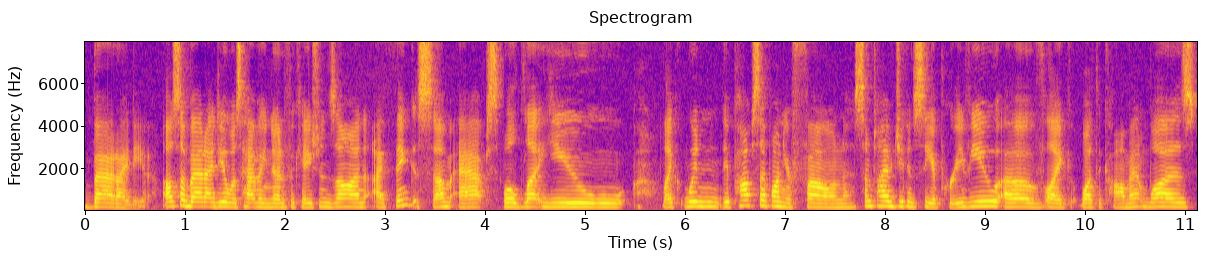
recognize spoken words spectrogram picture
bad idea. Also bad idea was having notifications on. I think some apps will let you, like when it pops up on your phone, sometimes you can see a preview of like what the comment was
